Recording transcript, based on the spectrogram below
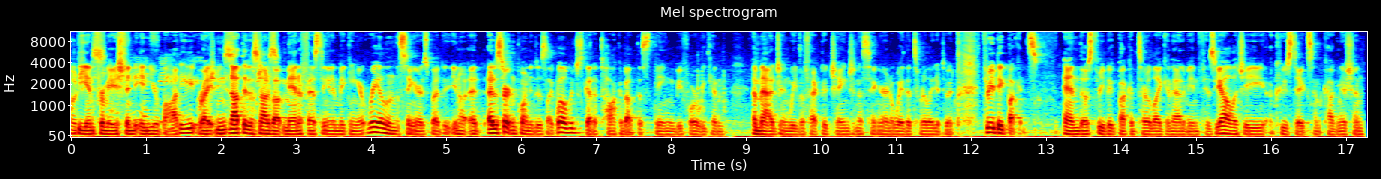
Oh, the information in your body Oh, right? Jeez. not that it's Oh, not about manifesting it and making it real in the singers but you know at, at a certain point it is like well we just got to talk about this thing before we can imagine we've affected change in a singer in a way that's related to it. Three big buckets. And those three big buckets are like anatomy and physiology acoustics and cognition.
